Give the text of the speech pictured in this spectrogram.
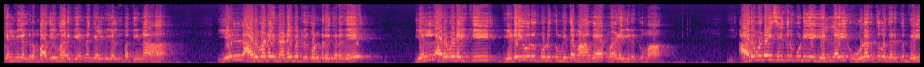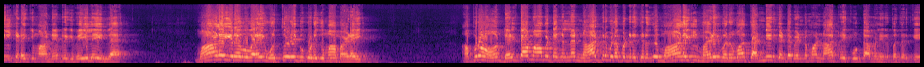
கேள்விகள் ரொம்ப அதிகமாக இருக்குது என்ன கேள்விகள்னு பார்த்தீங்கன்னா எள் அறுவடை நடைபெற்று கொண்டிருக்கிறது எள் அறுவடைக்கு இடையூறு கொடுக்கும் விதமாக மழை இருக்குமா? அறுவடை செய்திருக்கூடிய எல்லை உலர்த்துவதற்கு வெயில் கிடைக்குமா? நேற்றைக்கு வெயிலே இல்லை. மாலை இரவு வரை ஒத்துழைப்பு கொடுக்குமா மழை? அப்புறம் டெல்டா மாவட்டங்களில் நாற்று விடப்பட்டிருக்கிறது. மாலையில் மழை வருமா? தண்ணீர் கட்ட வேண்டுமா? நாற்றை கூட்டாமல் இருப்பதற்கு.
